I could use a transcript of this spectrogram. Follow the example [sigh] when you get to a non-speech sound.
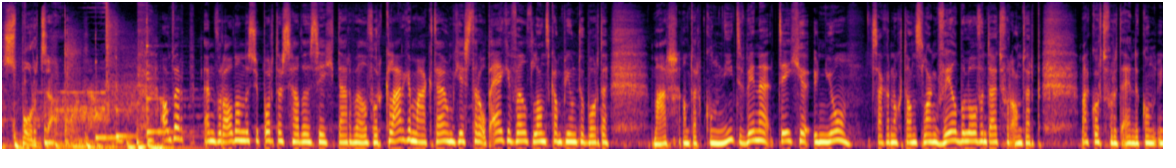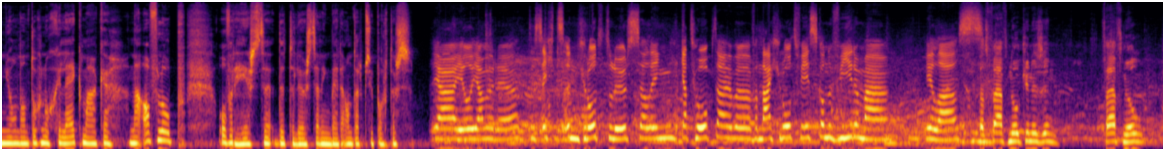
Sportza. Antwerp en vooral dan de supporters hadden zich daar wel voor klaargemaakt hè, om gisteren op eigen veld landskampioen te worden. Maar Antwerp kon niet winnen tegen Union. Het zag er nogthans lang veelbelovend uit voor Antwerp. Maar kort voor het einde kon Union dan toch nog gelijk maken. Na afloop overheerste de teleurstelling bij de Antwerp supporters. Ja, heel jammer. Hè. Het is echt een grote teleurstelling. Ik had gehoopt dat we vandaag groot feest konden vieren, maar helaas. Had 5-0 kunnen zijn. 5-0.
